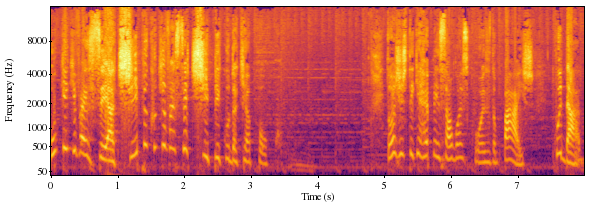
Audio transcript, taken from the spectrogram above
o que, que vai ser atípico e o que vai ser típico daqui a pouco? Então a gente tem que repensar algumas coisas. Então, pais, cuidado.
